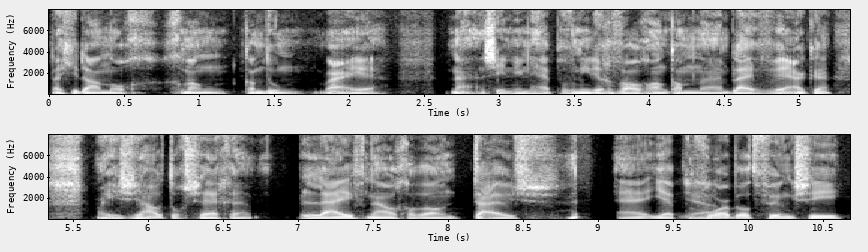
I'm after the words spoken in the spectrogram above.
dat je dan nog gewoon kan doen waar je nou, zin in hebt, of in ieder geval gewoon kan uh, blijven werken. Maar je zou toch zeggen: blijf nou gewoon thuis. He, je hebt de ja. voorbeeldfunctie.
